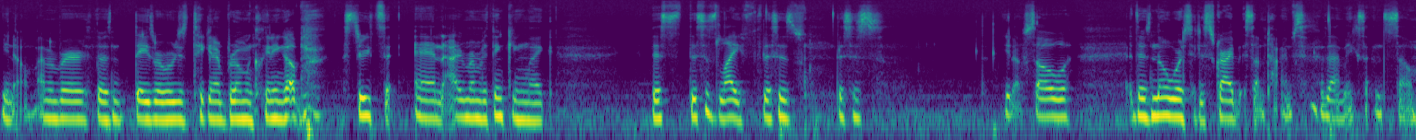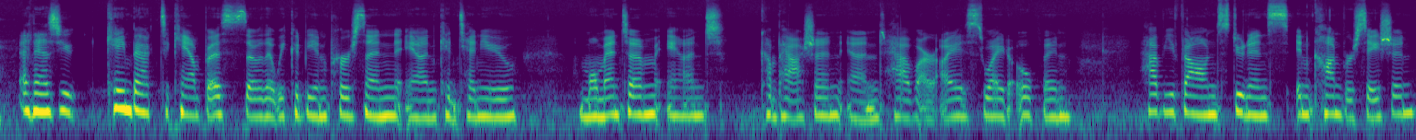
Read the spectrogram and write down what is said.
you know, I remember those days where we were just taking a broom and cleaning up streets, and I remember thinking like, this this is life. This is this is, you know, so there's no words to describe it sometimes, if that makes sense. So. And as you came back to campus so that we could be in person and continue momentum and compassion and have our eyes wide open, have you found students in conversation?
